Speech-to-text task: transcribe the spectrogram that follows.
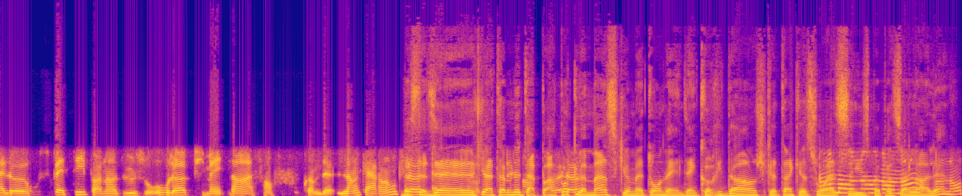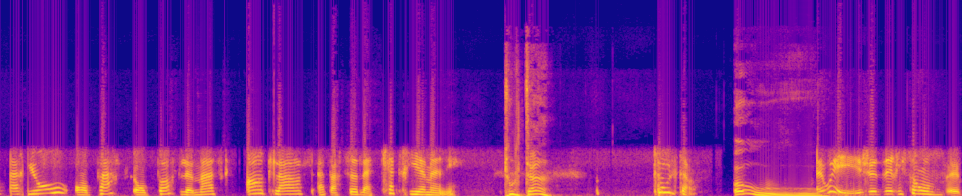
Elle a rouspété pendant deux jours, là, puis maintenant, elle s'en fout comme de l'an 40. Ben, là. C'est-à-dire, Elle- qu'à ta minute, elle là. le masque, mettons, d'un corridor jusqu'à temps qu'elle soit Ah, non, assise, non, puis non. l'enlève? En Ontario, on, part, on porte le masque en classe à partir de la quatrième année. Tout le temps? Tout le temps. Oh! Eh oui, je veux dire, ils sont, euh,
